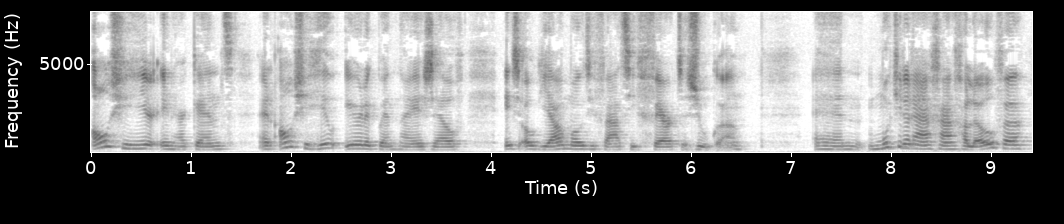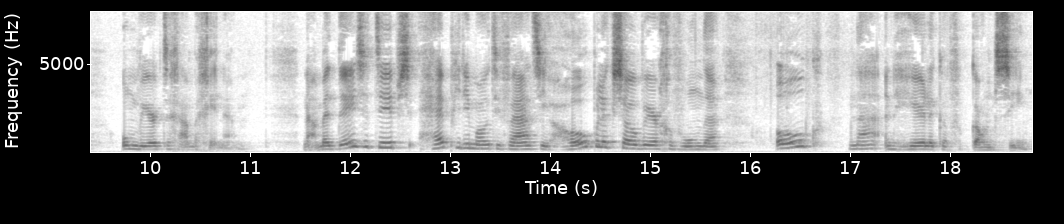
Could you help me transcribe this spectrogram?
als je hierin herkent en als je heel eerlijk bent naar jezelf, is ook jouw motivatie ver te zoeken. En moet je eraan gaan geloven om weer te gaan beginnen. Nou, met deze tips heb je die motivatie hopelijk zo weer gevonden. Ook na een heerlijke vakantie.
